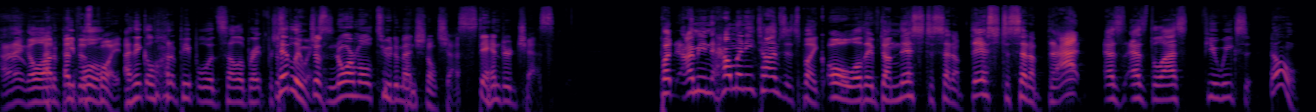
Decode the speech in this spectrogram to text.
I think a lot of At this people. point. I think a lot of people would celebrate for Just, tiddlywinks. just normal two dimensional chess, standard chess. But I mean, how many times it's like, oh well, they've done this to set up this to set up that as as the last few weeks. No,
